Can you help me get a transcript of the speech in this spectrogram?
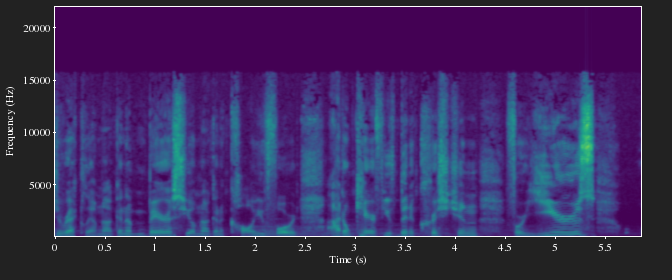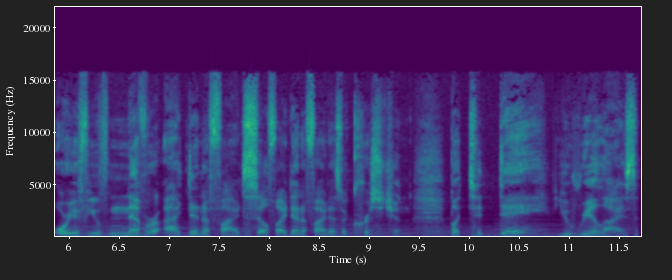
directly. I'm not going to embarrass you. I'm not going to call you forward. I don't care if you've been a Christian for years or if you've never identified, self identified as a Christian. But today you realize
